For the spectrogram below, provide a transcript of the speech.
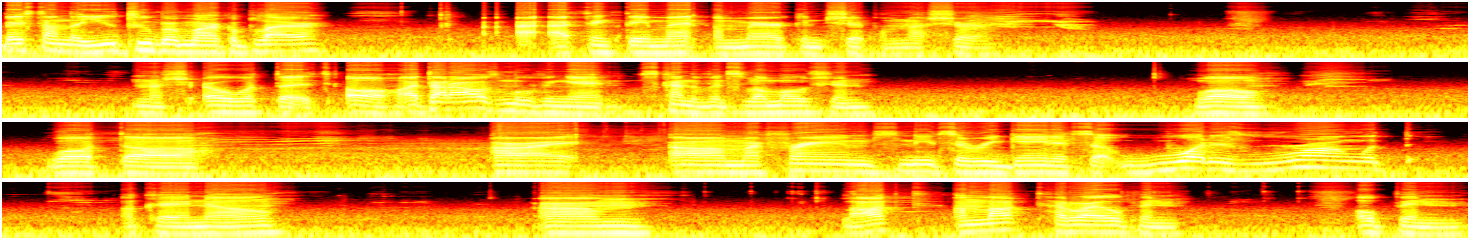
Based on the YouTuber Markiplier, I, I think they meant American chip, I'm not sure. I'm not sure. Oh, what the? Oh, I thought I was moving in. It's kind of in slow motion. Whoa. What the? Alright. Um, my frames needs to regain its up. What is wrong with... Okay, no. Um, locked? Unlocked? How do I open? Open.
